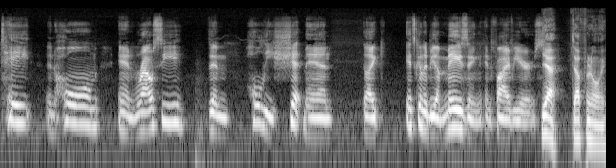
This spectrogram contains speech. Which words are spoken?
Tate and Holm and Rousey, then holy shit, man! Like it's going to be amazing in five years. yeah, definitely.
